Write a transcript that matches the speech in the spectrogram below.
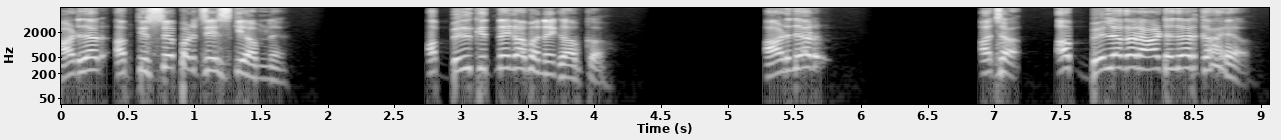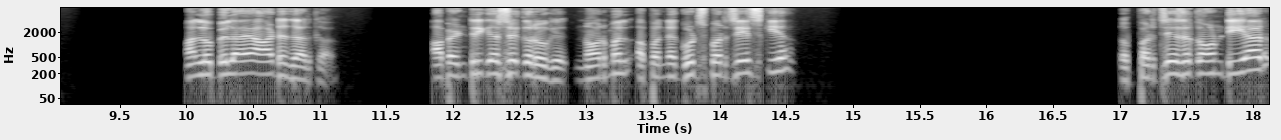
आठ हज़ार, अब किससे परचेज किया हमने? अब बिल कितने का बनेगा आपका? आठ हज़ार? अच्छा अब बिल अगर आठ हज़ार का आया, मान लो बिल आया आठ हज़ार का, आप एंट्री कैसे करोगे? नॉर्मल अपन ने गुड्स परचेज किया। तो परचेज अकाउंट डी आर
